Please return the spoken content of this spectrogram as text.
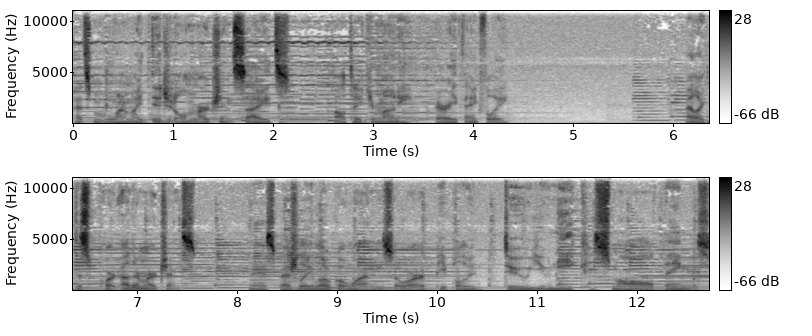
That's one of my digital merchant sites. I'll take your money, very thankfully. I like to support other merchants, especially local ones or people who do unique small things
